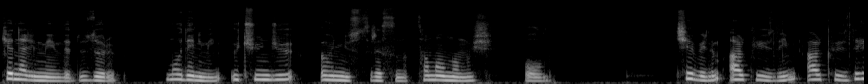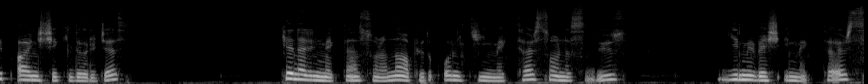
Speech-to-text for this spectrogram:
kenar ilmeğimi de düz örüp modelimin 3. ön yüz sırasını tamamlamış oldum. Çevirdim arka yüzdeyim. Arka yüzde hep aynı şekilde öreceğiz. Kenar ilmekten sonra ne yapıyorduk? 12 ilmek ters sonrası düz 25 ilmek ters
